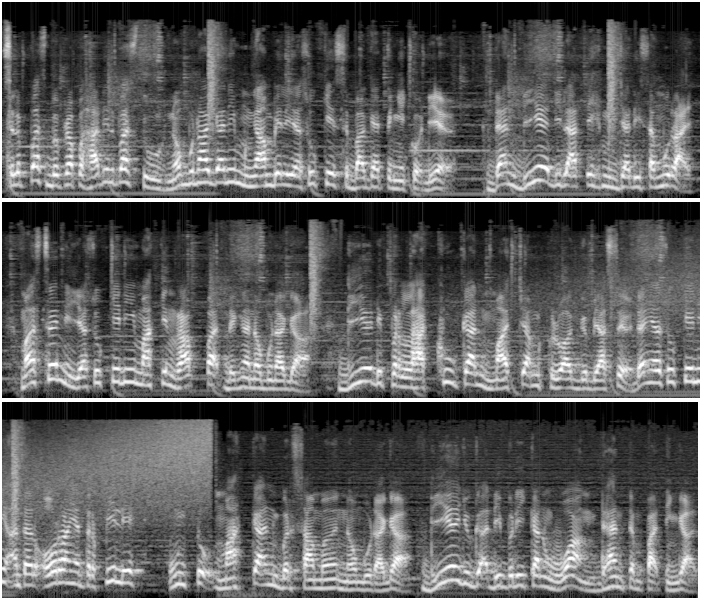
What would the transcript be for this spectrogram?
Selepas beberapa hari lepas tu, Nobunaga ni mengambil Yasuke sebagai pengikut dia. Dan dia dilatih menjadi samurai. Masa ni Yasuke ni makin rapat dengan Nobunaga. Dia diperlakukan macam keluarga biasa. Dan Yasuke ni antara orang yang terpilih untuk makan bersama Nobunaga. Dia juga diberikan wang dan tempat tinggal.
